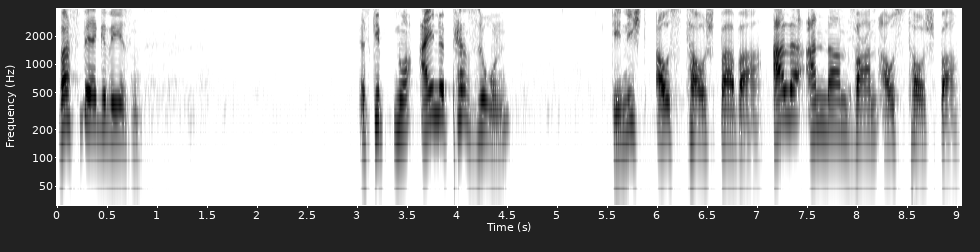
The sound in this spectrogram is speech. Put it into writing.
Was wäre gewesen? Es gibt nur eine Person, die nicht austauschbar war. Alle anderen waren austauschbar.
